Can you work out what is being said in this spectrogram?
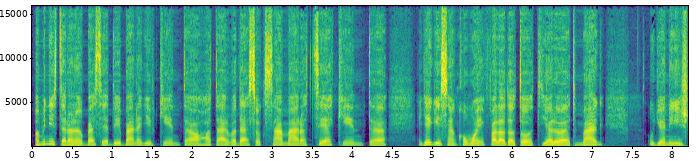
A miniszterelnök beszédében egyébként a határvadászok számára célként egy egészen komoly feladatot jelölt meg, ugyanis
